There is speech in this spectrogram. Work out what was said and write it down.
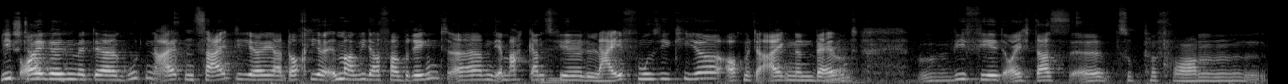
Liebäugeln mit der guten alten Zeit, die ihr ja doch hier immer wieder verbringt. Ähm, ihr macht ganz viel Live-Musik hier, auch mit der eigenen Band. Wie fehlt euch das äh, zu performen?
